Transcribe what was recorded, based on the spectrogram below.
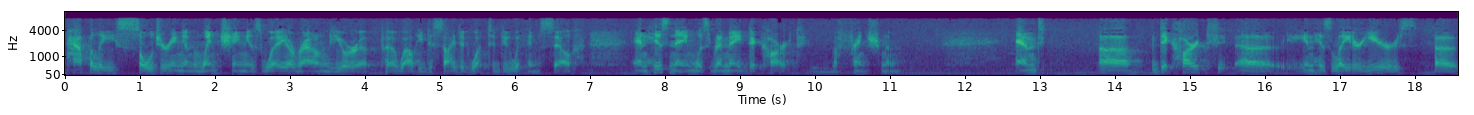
happily soldiering and wenching his way around Europe uh, while he decided what to do with himself. And his name was Rene Descartes, a Frenchman. And uh, Descartes, uh, in his later years, uh,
